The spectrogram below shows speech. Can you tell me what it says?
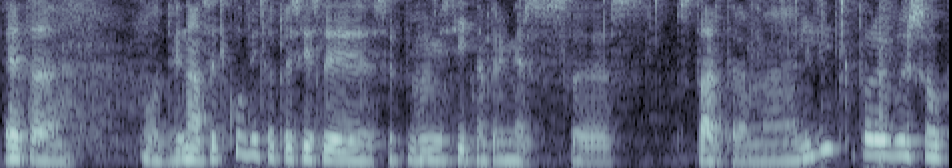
Это вот 12 кубиков, то есть если совместить, например, с, с стартером Лилит, который вышел,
